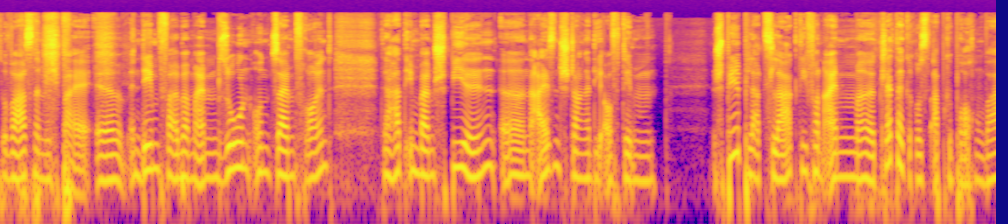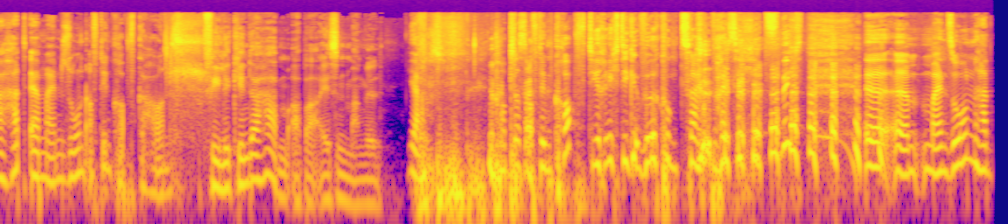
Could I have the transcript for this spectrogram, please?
So war es nämlich bei, äh, in dem Fall bei meinem Sohn und seinem Freund. Der hat ihm beim Spielen äh, eine Eisenstange, die auf dem Spielplatz lag, die von einem äh, Klettergerüst abgebrochen war, hat er meinem Sohn auf den Kopf gehauen. Viele Kinder haben aber Eisenmangel. Ja, ob das auf dem Kopf die richtige Wirkung zeigt, weiß ich jetzt nicht. Äh, äh, mein Sohn hat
